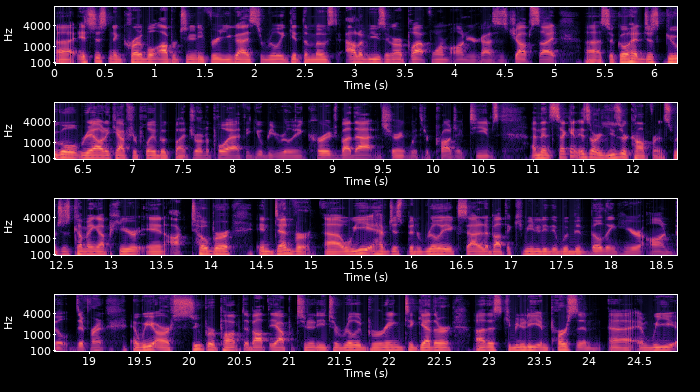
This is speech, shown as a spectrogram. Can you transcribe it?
Uh, it's just an incredible opportunity for you guys to really get the most out of using our platform on your guys' job site. Uh, so go ahead and just Google Reality Capture Playbook by Drone Deploy. I think you'll be really encouraged by that and sharing with your project teams. And then second is our user conference, which is coming up here in October in Denver. Uh, we have just been really excited about the community that we've been building here on Built Different, and we are super pumped about the opportunity to really bring together uh, this community in person. Uh, and we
